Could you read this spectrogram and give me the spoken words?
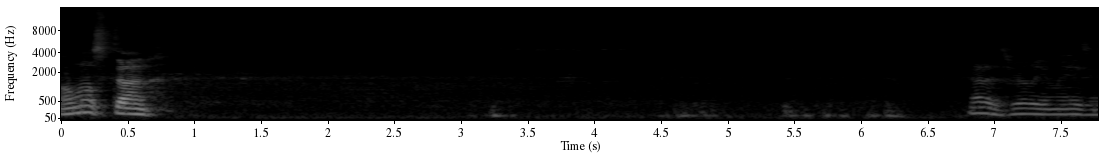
Almost done. That is really amazing.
